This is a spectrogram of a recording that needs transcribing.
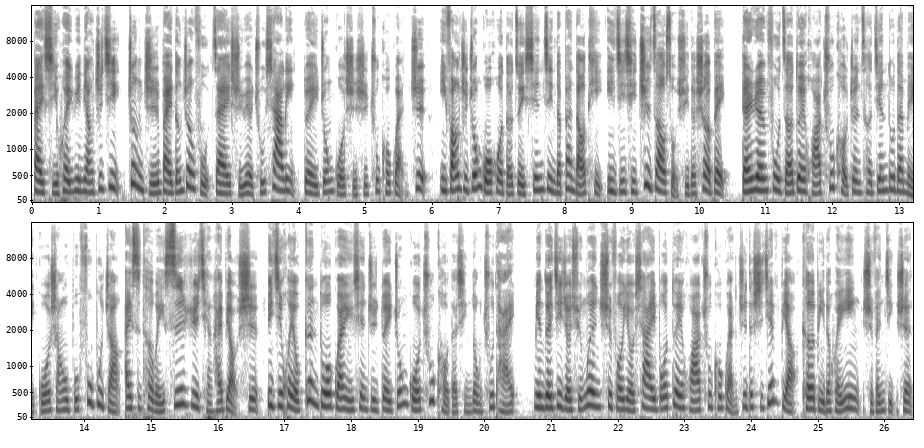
拜习会酝酿之际，正值拜登政府在十月初下令对中国实施出口管制，以防止中国获得最先进的半导体以及其制造所需的设备。担任负责对华出口政策监督的美国商务部副部长埃斯特维斯日前还表示，预计会有更多关于限制对中国出口的行动出台。面对记者询问是否有下一波对华出口管制的时间表，科比的回应十分谨慎。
